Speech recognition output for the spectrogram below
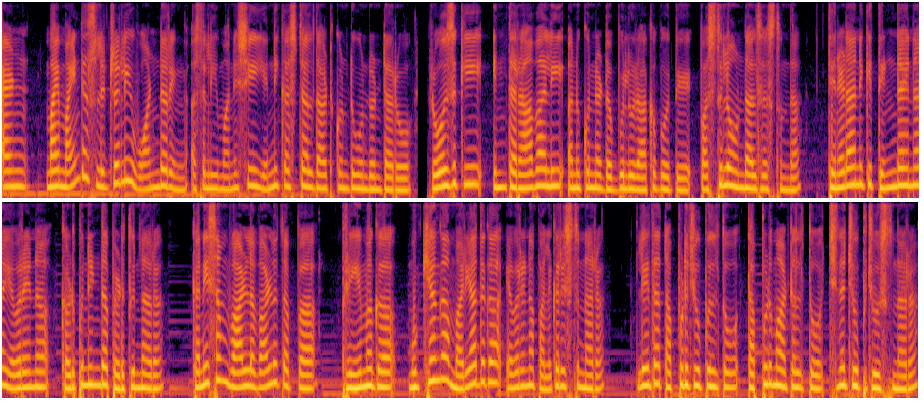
And my mind is literally wandering. అసలు ఈ మనిషి ఎన్ని కష్టాలు దాటుకుంటూ ఉండుంటారో రోజుకి ఇంత రావాలి అనుకున్న డబ్బులు రాకపోతే పస్తులో ఉండాల్సి వస్తుందా? తినడానికి తిండైనా ఎవరైనా కడుపు నిండా పెడుతున్నారా? కనీసం వాళ్ళ వాళ్ళు తప్ప ప్రేమగా ముఖ్యంగా మర్యాదగా ఎవరైనా పలకరిస్తున్నారా? లేదా తప్పుడు చూపులతో తప్పుడు మాటలతో చిన్న చూపు చూస్తున్నారా?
